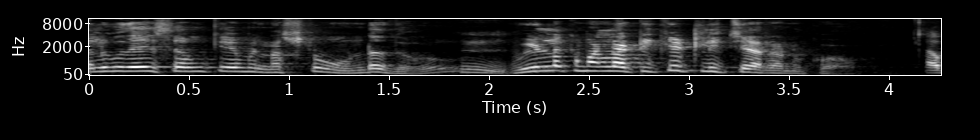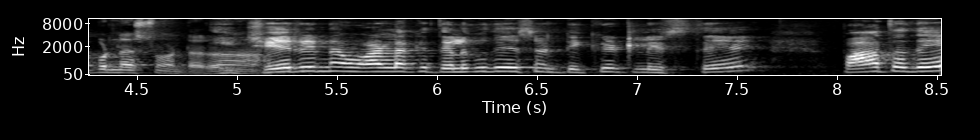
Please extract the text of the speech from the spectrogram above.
తెలుగుదేశంకి ఏమి నష్టం ఉండదు. వీళ్ళకి మళ్ళీ టికెట్లు ఇచ్చారనుకో. అప్పుడు నష్టం అంటారు. చేరిన వాళ్ళకి తెలుగుదేశం టికెట్లు ఇస్తే పాతదే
